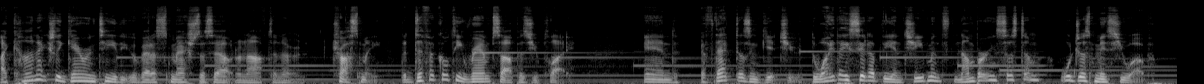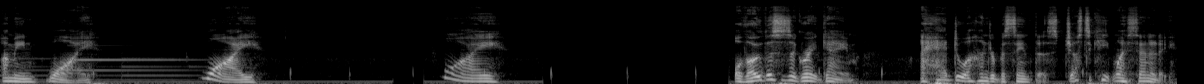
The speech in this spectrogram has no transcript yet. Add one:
I can't actually guarantee that be able to smash this out in an afternoon. Trust me, the difficulty ramps up as you play. And if that doesn't get you, the way they set up the achievements numbering system will just mess you up. I mean, why? Why? Why? Although this is a great game, I had to 100% this just to keep my sanity.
